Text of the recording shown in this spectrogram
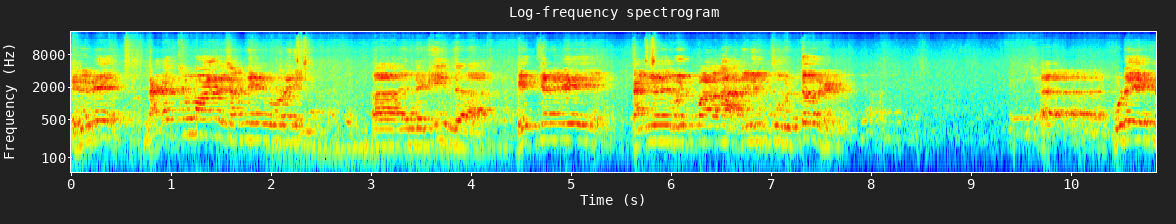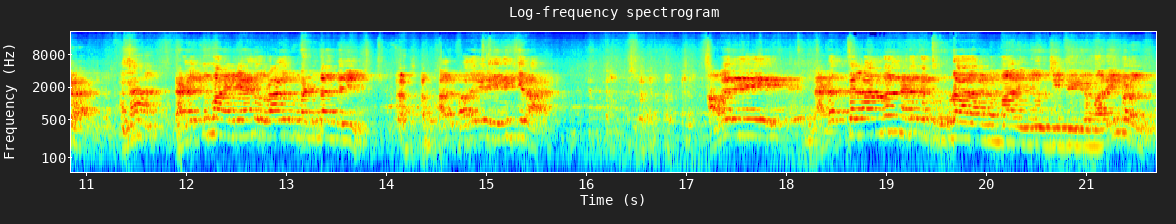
எனவே நடக்குமான சந்தேகங்களுடைய ஆஹ், இன்றைக்கு இந்த ஏற்கனவே தங்களை வேட்பாளராக அறிவித்து விட்டவர்கள் ஆஹ், கூட இருக்கிறார் ஆனா நடக்குமா இல்லையான்னு ஒரு ஆளுக்கு மட்டும்தான் தெரியும். அவர் பதவியில் இருக்கிறார். அவரு நடத்தலாமா நடக்க கூடாதான்னு மாதிரி யோசிச்சுட்டு இருக்கிற மாதிரியும் பழகும்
